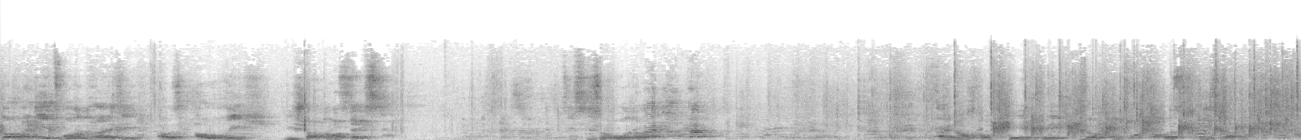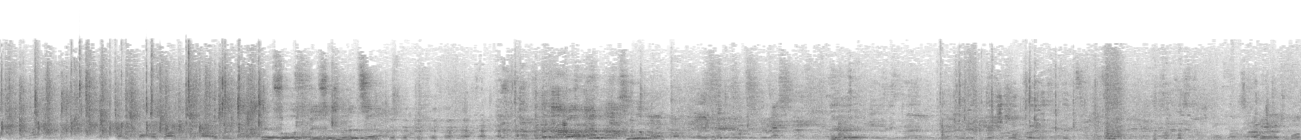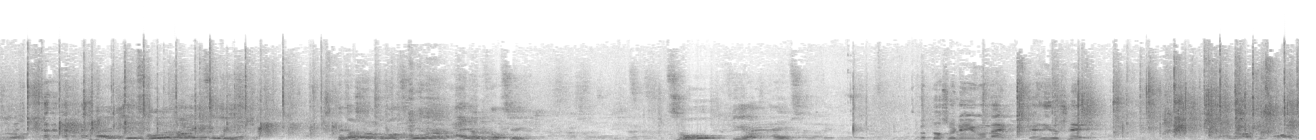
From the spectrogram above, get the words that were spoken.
Noch ein E32 aus Aurich, die Startnummer 6. Das ist diese rote. einer vom BMW Club Ostfriesland. Kennst du ostfriesische Witze? Halt die 92 mit der Stocknummer 241. 241. Kommt doch schon der junge Mann, der ist nicht so schnell. Ja, draußen ist warm,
